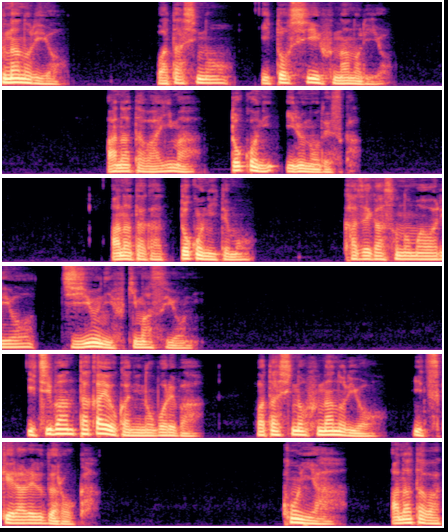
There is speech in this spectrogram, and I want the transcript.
船乗りよ、私の愛しい船乗りよ。あなたは今どこにいるのですか？あなたがどこにいても風がその周りを自由に吹きますように。一番高い丘に登れば私の船乗りを見つけられるだろうか？今夜あなたは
